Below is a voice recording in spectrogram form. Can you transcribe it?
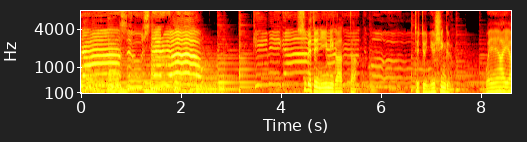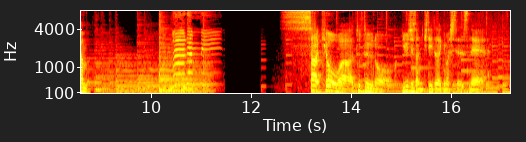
ダンスしてるよ。すべてに意味があった。トゥトゥニューシングル、When I Am さあ今日はトゥトゥのユージさんに来ていただきましてですね。はい。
